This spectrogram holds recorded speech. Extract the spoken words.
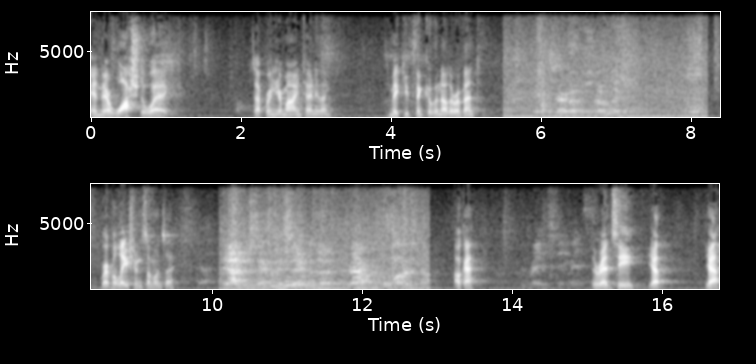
and they're washed away. Does that bring your mind to anything? Make you think of another event? Revelation. Revelation, someone say? Yeah, I understand what they say when the drought and the waters come. Okay. The Red Sea. The Red Sea, yep, yeah.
